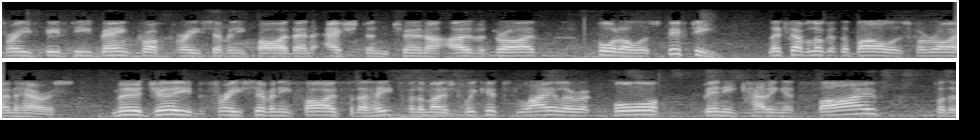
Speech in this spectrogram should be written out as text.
350, Bancroft 375 and Ashton Turner Overdrive $4.50. Let's have a look at the bowlers for Ryan Harris. Mujeeb 375 for the Heat for the most wickets, Lalor at 4, Benny Cutting at 5. For the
